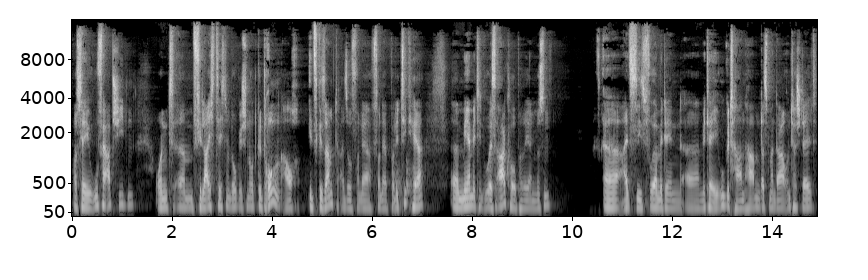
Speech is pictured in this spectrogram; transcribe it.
aus der EU verabschieden und ähm, vielleicht technologisch notgedrungen auch insgesamt, also von der von der Politik her, äh, mehr mit den USA kooperieren müssen äh, als sie es früher mit den äh, mit der EU getan haben, dass man da unterstellt,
